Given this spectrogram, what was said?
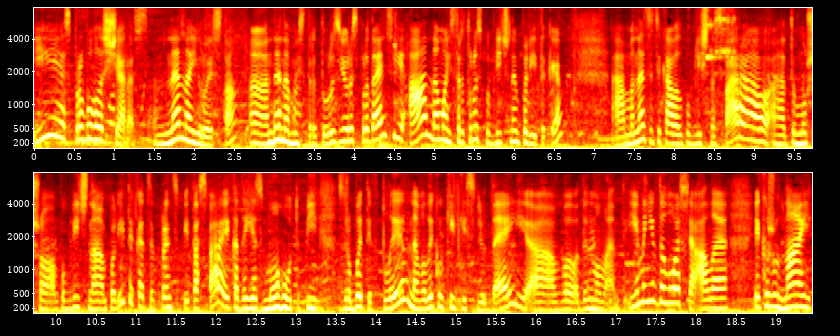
І спробувала ще раз не на юриста, не на магістратуру з юриспруденції, а на магістратуру з публічної політики. Мене зацікавила публічна сфера, тому що публічна політика це в принципі та сфера, яка дає змогу тобі зробити вплив на велику кількість людей в один момент. І мені вдалося, але я кажу, най,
